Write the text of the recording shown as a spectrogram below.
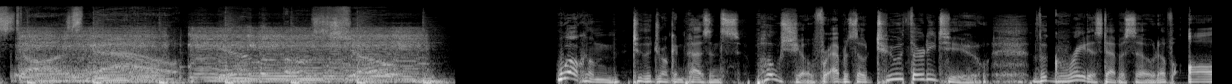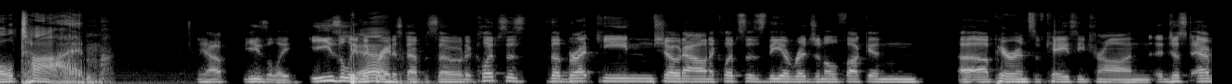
Stars now. In the post show. Welcome to the Drunken Peasants post show for episode 232, the greatest episode of all time. Yep, easily, easily Yeah. the greatest episode. Eclipses the Brett Keane showdown. Eclipses the original fucking uh, appearance of Casey Tron. It Just ev-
